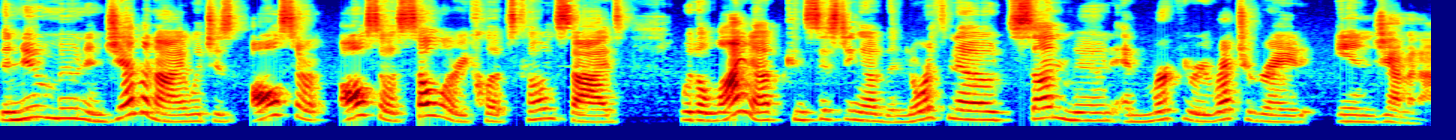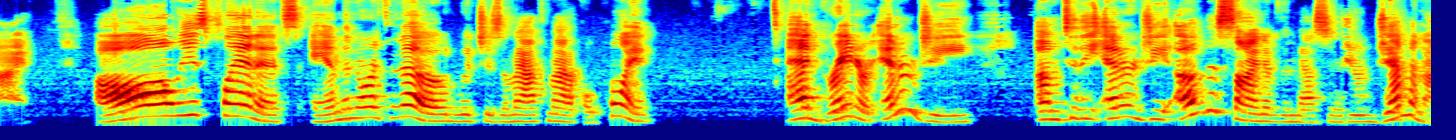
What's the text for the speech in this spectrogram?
the new moon in Gemini, which is also, also a solar eclipse, coincides with a lineup consisting of the North Node, Sun, Moon, and Mercury retrograde in Gemini. All these planets and the North Node, which is a mathematical point, add greater energy um, to the energy of the sign of the messenger, Gemini.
